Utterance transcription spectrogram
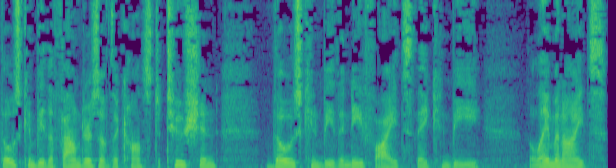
Those can be the founders of the Constitution. Those can be the Nephites. They can be the Lamanites.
